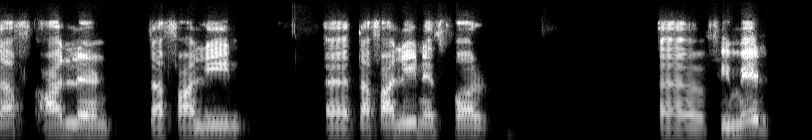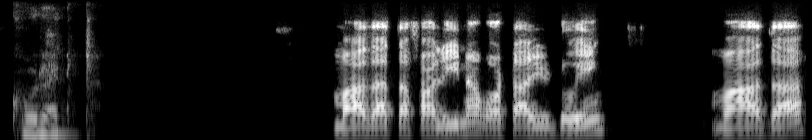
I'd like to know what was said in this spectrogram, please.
Tafalin, taf'alin. Uh, taf'alin is for uh, female. Correct. Mada taf'alina, what are you doing? Mada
